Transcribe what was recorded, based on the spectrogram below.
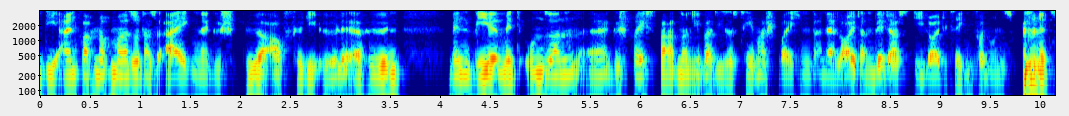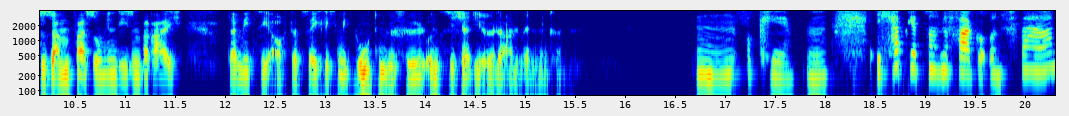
die einfach nochmal so das eigene Gespür auch für die Öle erhöhen. Wenn wir mit unseren äh, Gesprächspartnern über dieses Thema sprechen, dann erläutern wir das. Die Leute kriegen von uns eine Zusammenfassung in diesem Bereich, damit sie auch tatsächlich mit gutem Gefühl und sicher die Öle anwenden können. Mhm, okay. Mhm. Ich habe jetzt noch eine Frage und zwar,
